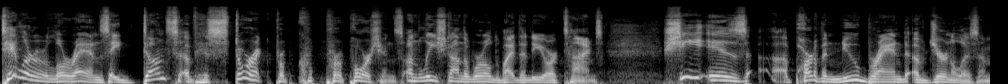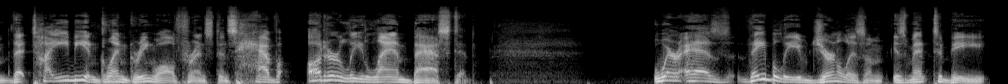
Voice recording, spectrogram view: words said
Taylor Lorenz, a dunce of historic pro- proportions, unleashed on the world by the New York Times. She is a part of a new brand of journalism that Taibbi and Glenn Greenwald, for instance, have utterly lambasted. Whereas they believe journalism is meant to be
